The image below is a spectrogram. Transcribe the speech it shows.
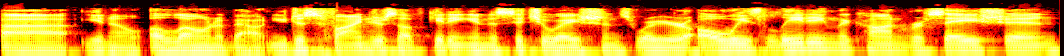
uh, you know, alone about? You just find yourself getting into situations where you're always leading the conversation,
